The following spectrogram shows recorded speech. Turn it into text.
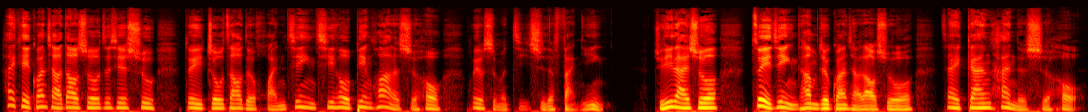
还可以观察到说这些树对周遭的环境气候变化的时候会有什么及时的反应。举例来说，最近他们就观察到说，在干旱的时候，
